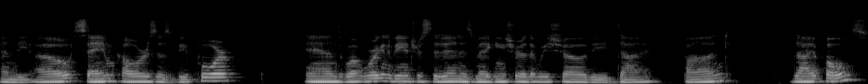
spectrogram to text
and the O, same colors as before. And what we're going to be interested in is making sure that we show the di bond dipoles.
